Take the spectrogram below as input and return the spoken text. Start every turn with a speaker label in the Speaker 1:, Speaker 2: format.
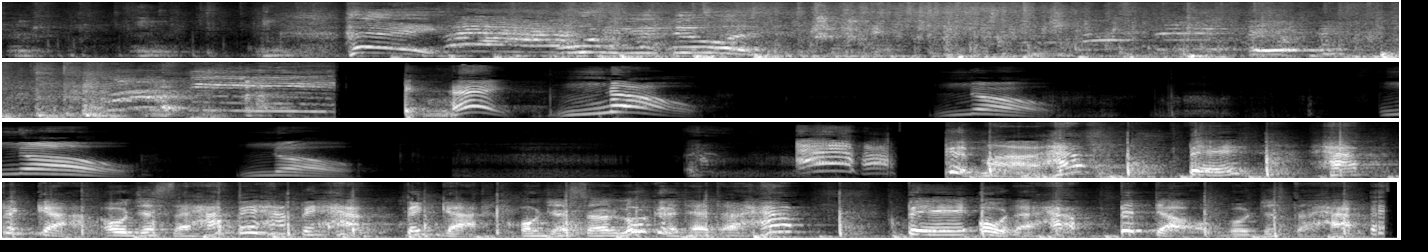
Speaker 1: Hey! What are you doing?
Speaker 2: Hey! No! No! No! No!
Speaker 3: Look at my happy, happy guy. Oh, just a happy, happy, happy guy. Oh, just a look at that, a happy, oh, the happy dog. Oh, just a happy.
